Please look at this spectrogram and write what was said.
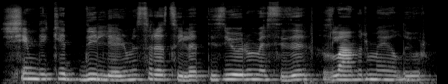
Şimdiki dillerimi sırasıyla diziyorum ve sizi hızlandırmaya alıyorum.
